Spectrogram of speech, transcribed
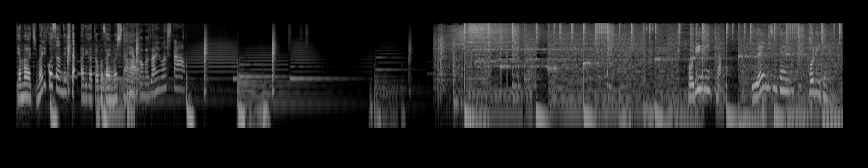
山内真理子さんでした。ありがとうございました。ありがとうございました。堀井美香ウWednesday Holiday。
